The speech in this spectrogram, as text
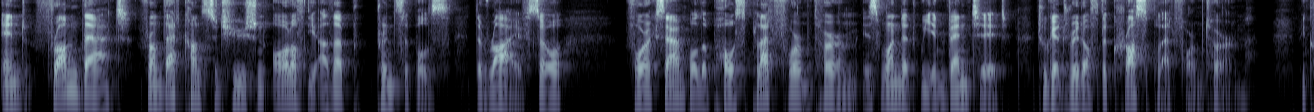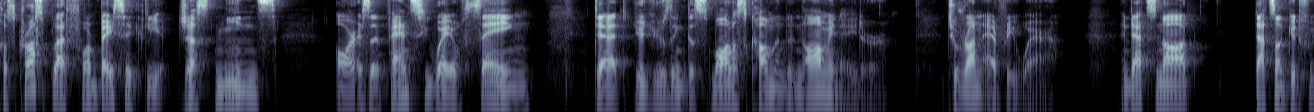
And from that, from that constitution, all of the other principles derive. So for example, the post-platform term is one that we invented to get rid of the cross-platform term. Because cross-platform basically just means, or is a fancy way of saying that you're using the smallest common denominator to run everywhere. And that's not that's not good for,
